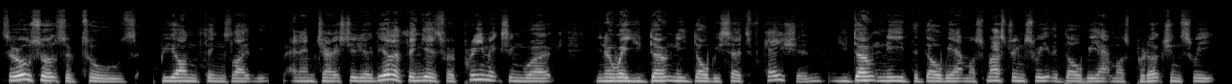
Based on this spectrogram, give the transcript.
So, all sorts of tools beyond things like the, an MTRX Studio. The other thing is for pre-mixing work, you know, where you don't need Dolby certification, you don't need the Dolby Atmos mastering suite. The Dolby Atmos production suite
